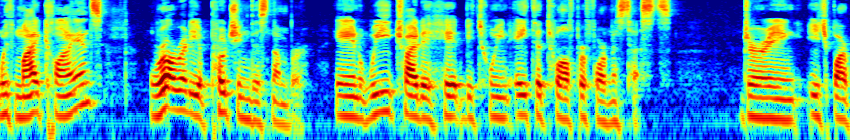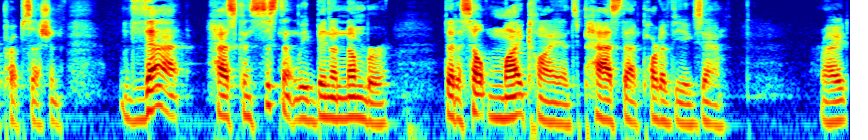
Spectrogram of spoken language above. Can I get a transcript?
with my clients, we're already approaching this number and we try to hit between 8 to 12 performance tests during each bar prep session. That has consistently been a number that has helped my clients pass that part of the exam, right?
